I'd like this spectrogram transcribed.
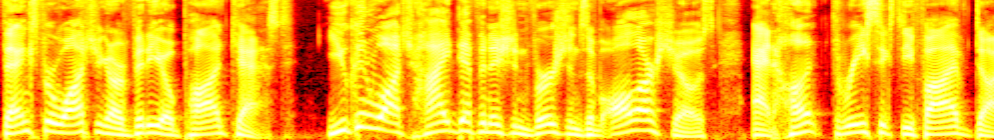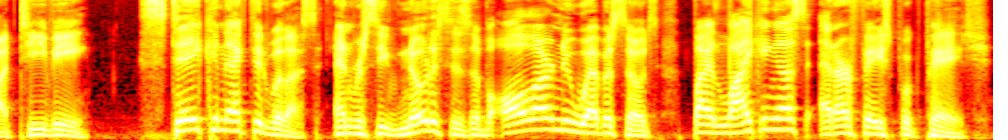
Thanks for watching our video podcast. You can watch high definition versions of all our shows at hunt365.tv. Stay connected with us and receive notices of all our new episodes by liking us at our Facebook page.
